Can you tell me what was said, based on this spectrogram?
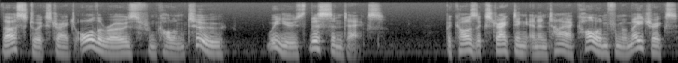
Thus, to extract all the rows from column 2, we use this syntax. Because extracting an entire column from a matrix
